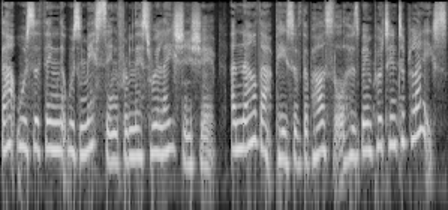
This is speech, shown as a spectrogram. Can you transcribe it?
That was the thing that was missing from this relationship, and now that piece of the puzzle has been put into place.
